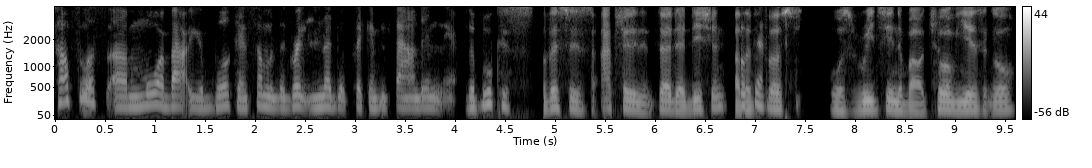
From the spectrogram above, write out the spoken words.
talk to us uh, more about your book and some of the great nuggets that can be found in there. The book is, this is actually the third edition. Okay. The first was written about 12 years ago.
